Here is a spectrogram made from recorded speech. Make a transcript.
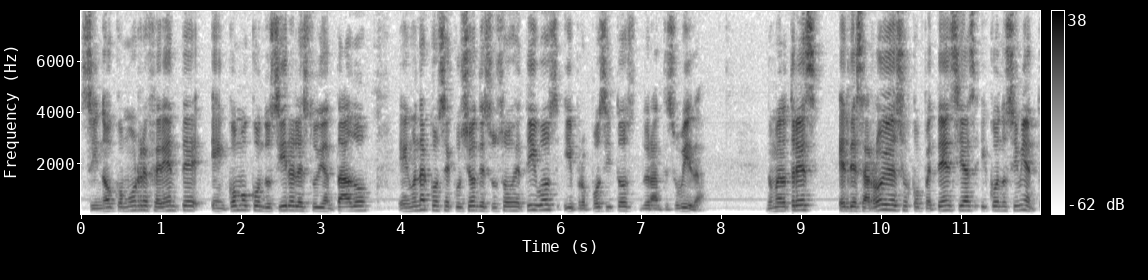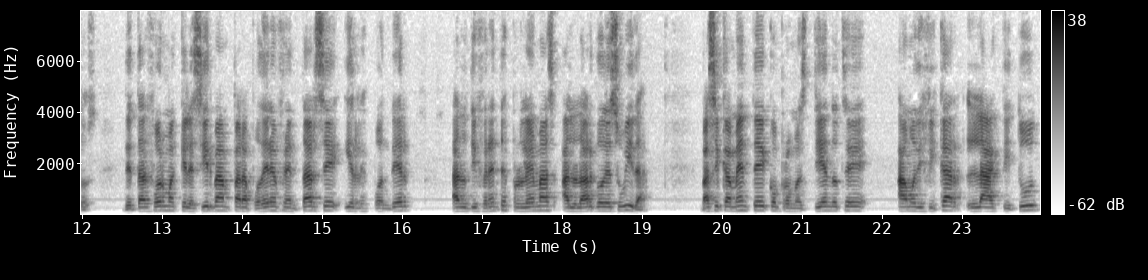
sino como un referente en cómo conducir el estudiantado en una consecución de sus objetivos y propósitos durante su vida. Número 3. El desarrollo de sus competencias y conocimientos de tal forma que le sirvan para poder enfrentarse y responder a los diferentes problemas a lo largo de su vida. Básicamente comprometiéndose a modificar la actitud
